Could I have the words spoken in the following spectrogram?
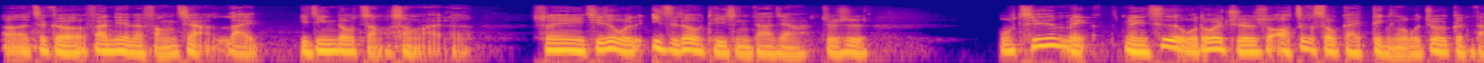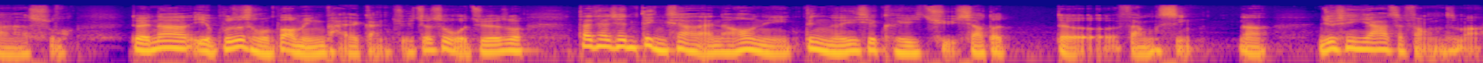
呃这个饭店的房价来已经都涨上来了。所以其实我一直都有提醒大家，就是我其实每每次我都会觉得说，哦，这个时候该定了，我就会跟大家说，对，那也不是什么报名牌的感觉，就是我觉得说大家先定下来，然后你定了一些可以取消的的房型，那。你就先压着房子嘛，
